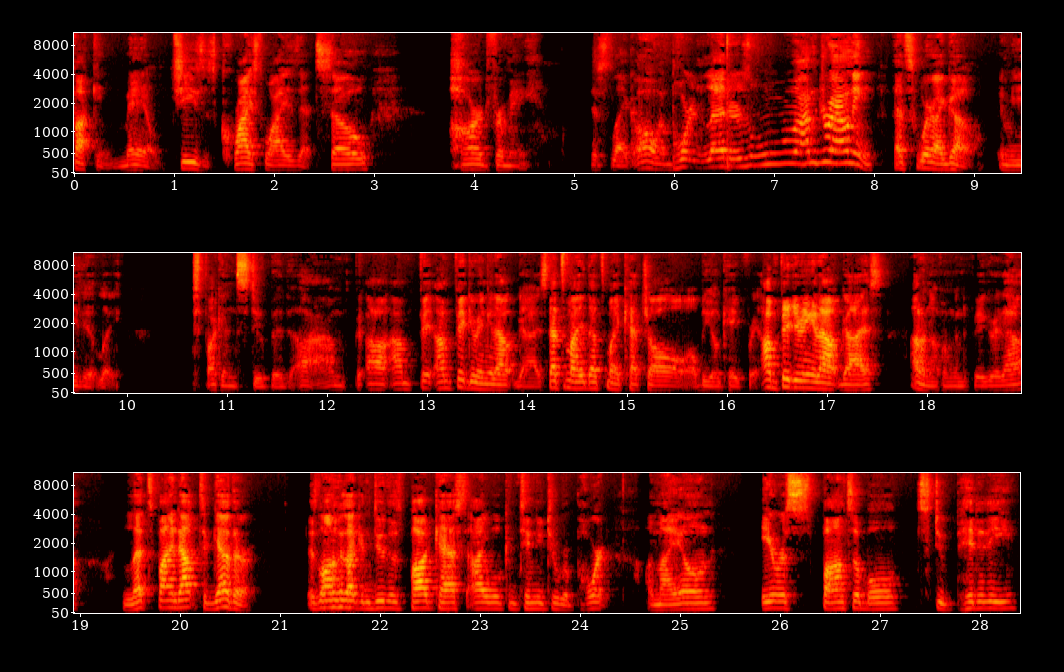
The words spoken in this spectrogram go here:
fucking mail. Jesus Christ, why is that so hard for me? Just like, oh, important letters, I'm drowning. That's where I go immediately. It's fucking stupid. Uh, I'm uh, I'm I'm figuring it out, guys. That's my that's my catch-all. I'll be okay for it. I'm figuring it out, guys. I don't know if I'm going to figure it out. Let's find out together. As long as I can do this podcast, I will continue to report on my own irresponsible stupidity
